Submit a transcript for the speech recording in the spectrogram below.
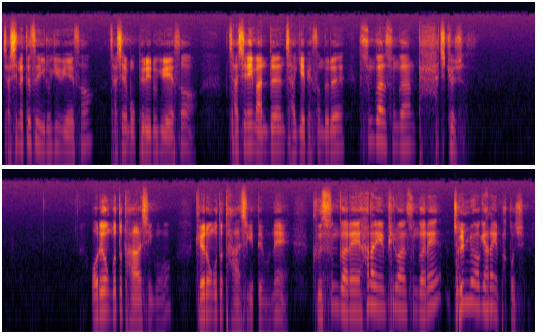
자신의 뜻을 이루기 위해서 자신의 목표를 이루기 위해서 자신이 만든 자기의 백성들을 순간순간 다 지켜주셨어요. 어려운 것도 다 하시고 괴로운 것도 다 하시기 때문에 그 순간에 하나님이 필요한 순간에 절묘하게 하나님 바꿔주십니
